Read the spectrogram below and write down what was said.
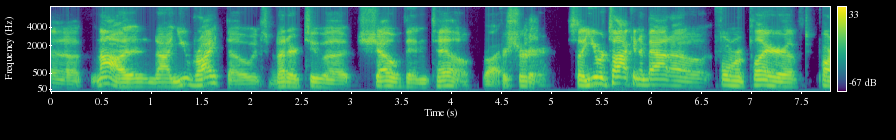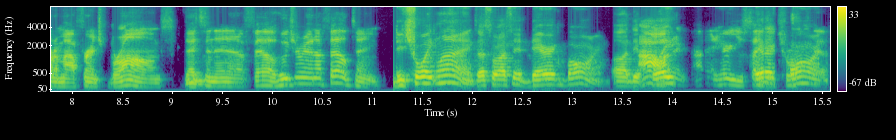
uh, no, no, You're right though. It's better to uh, show than tell. Right. For sure. So you were talking about a former player of part of my French Brohm's that's mm-hmm. in the NFL. Who's your NFL team? Detroit Lions. That's what I said. Derrick Barnes. Uh, oh, I, didn't, I, didn't, hear you say Derrick Detroit. Barnes.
